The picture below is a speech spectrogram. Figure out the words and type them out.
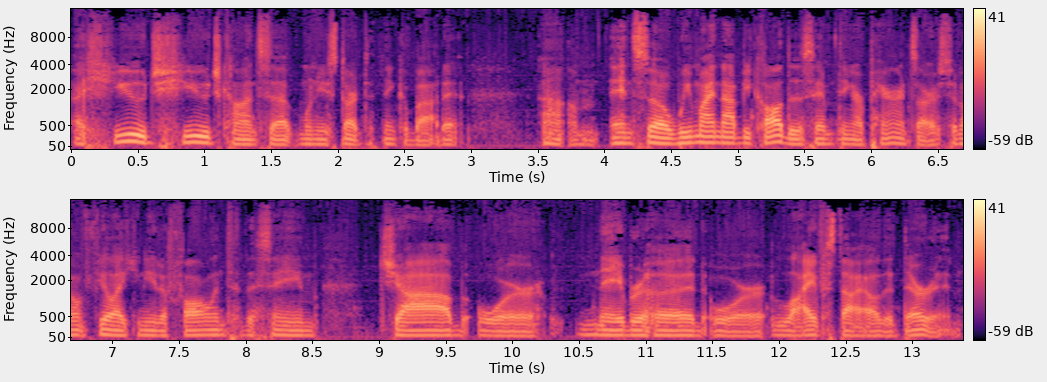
a huge, huge concept when you start to think about it. Um, and so we might not be called to the same thing our parents are. So don't feel like you need to fall into the same job or neighborhood or lifestyle that they're in.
